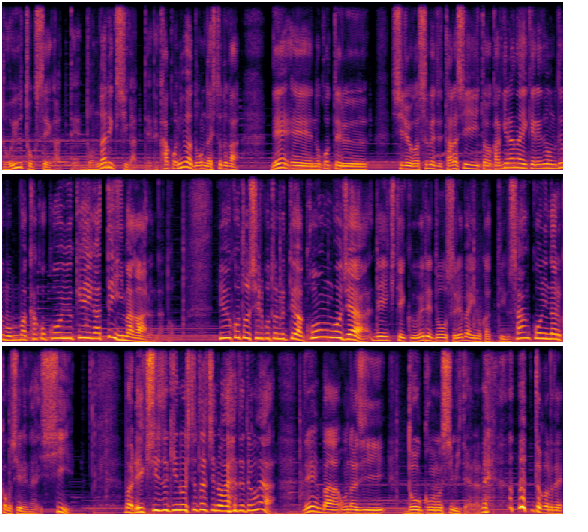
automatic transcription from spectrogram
どういう特性があってどんな歴史があってで過去にはどんな人がね、えー、残ってる資料が全て正しいとは限らないけれどもでもまあ過去こういう経緯があって今があるんだということを知ることによっては今後じゃあ、ね、生きていく上でどうすればいいのかっていう参考になるかもしれないしまあ、歴史好きの人たちの間では、ねまあ、同じ同行の死みたいなね ところで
